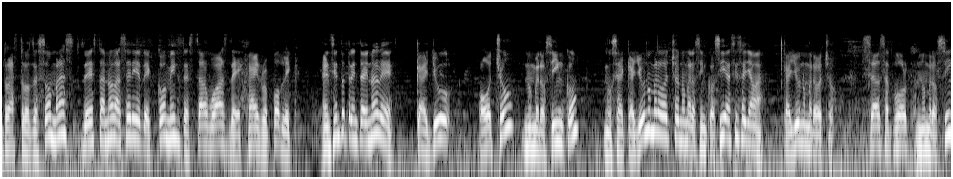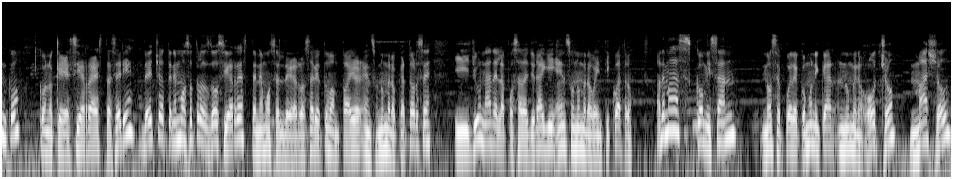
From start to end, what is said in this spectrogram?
Rastros de Sombras de esta nueva serie de cómics de Star Wars de High Republic. En 139, Kaiju 8, número 5. O sea, Kaiju número 8, número 5. Sí, así se llama. Kaiju número 8. Cells at Work número 5. Con lo que cierra esta serie. De hecho, tenemos otros dos cierres. Tenemos el de Rosario to Vampire en su número 14. Y Yuna de la Posada Yuragi en su número 24. Además, Komi-san no se puede comunicar número 8. Marshall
